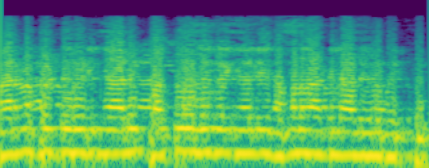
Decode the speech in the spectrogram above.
മരണപ്പെട്ടു കഴിഞ്ഞാലും പത്ത് കൊല്ലം കഴിഞ്ഞാലും നമ്മുടെ നാട്ടിലെ ആളുകൾ മരിക്കും.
